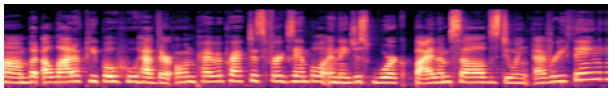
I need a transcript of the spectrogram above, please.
Um, but a lot of people who have their own private practice, for example, and they just work by themselves doing everything,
